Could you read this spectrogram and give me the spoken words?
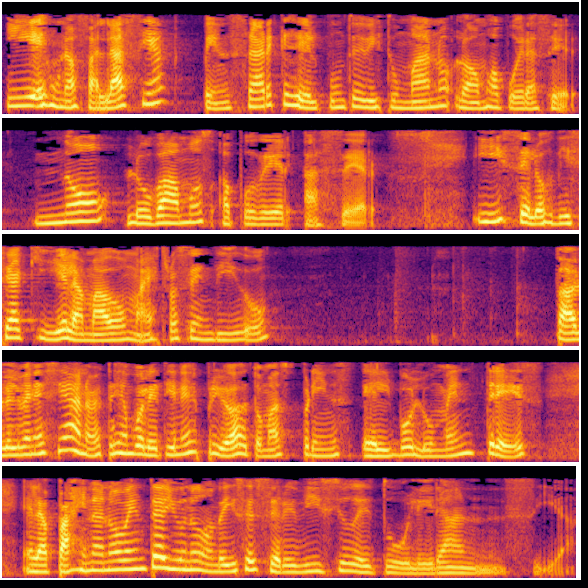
Y es una falacia pensar que desde el punto de vista humano lo vamos a poder hacer. No lo vamos a poder hacer. Y se los dice aquí el amado Maestro Ascendido, Pablo el Veneciano. Este es en Boletines Privados de Thomas Prince, el volumen 3, en la página 91, donde dice Servicio de Tolerancia.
